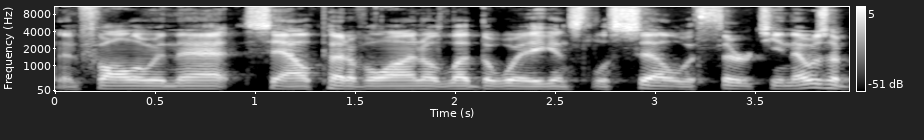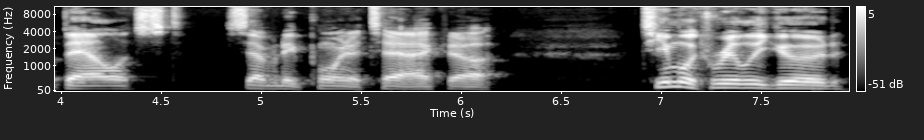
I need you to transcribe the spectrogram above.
And following that, Sal Petavolano led the way against Lasell with 13. That was a balanced 70 point attack. Uh, team looked really good.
